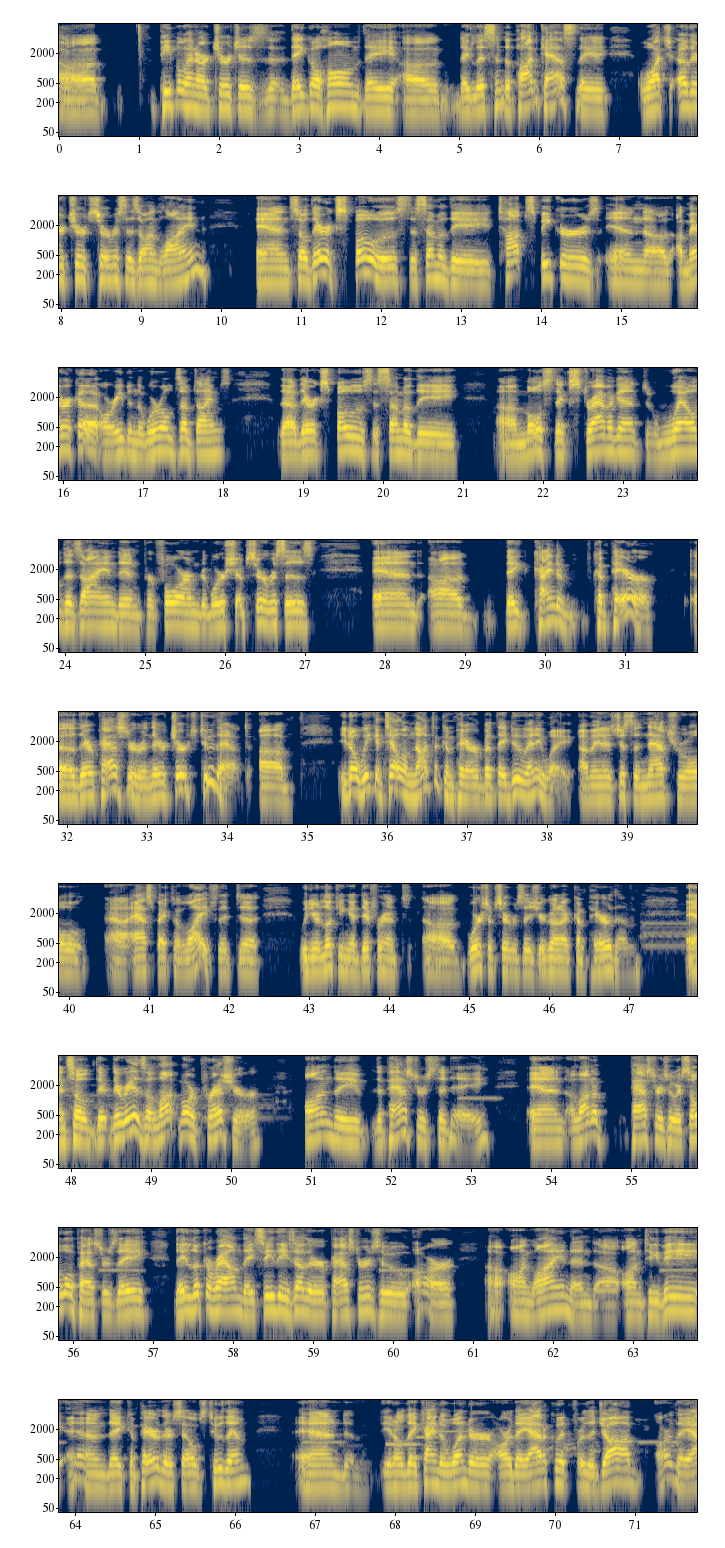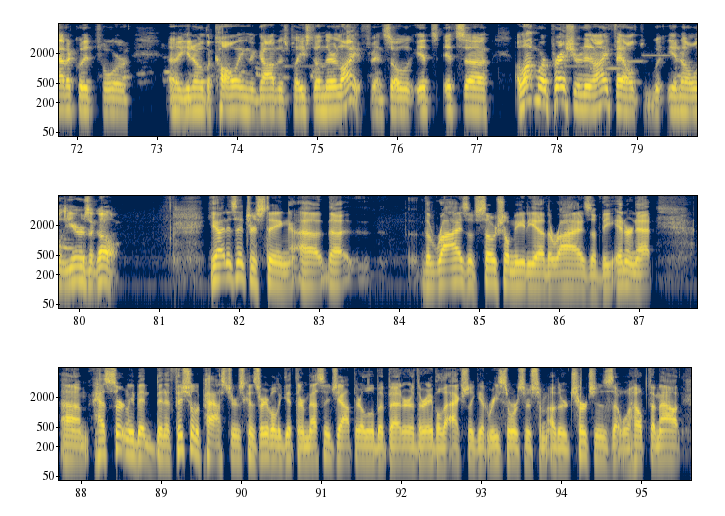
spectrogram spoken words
uh, people in our churches they go home they uh, they listen to podcasts they watch other church services online. And so they're exposed to some of the top speakers in uh, america or even the world sometimes they're exposed to some of the uh, most extravagant well designed and performed worship services and uh, they kind of compare uh, their pastor and their church to that. Um, you know, we can tell them not to compare, but they do anyway. I mean, it's just a natural uh, aspect of life that uh, when you're looking at different uh, worship services, you're going to compare them. And so there, there is a lot more pressure on the the pastors today, and a lot of pastors who are solo pastors they they look around they see these other pastors who are uh, online and uh, on tv and they compare themselves to them. And you know they kind of wonder are they adequate for the job? Are they adequate for uh, you know the calling that god has placed on their life? And so it's it's uh, a lot more pressure than i felt you know years ago. Yeah it is interesting uh, the the rise of social media, the rise of the internet, um, has certainly been beneficial to pastors because they're able to get their message out there a little bit better. They're able to actually get resources from other churches that will help them out.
